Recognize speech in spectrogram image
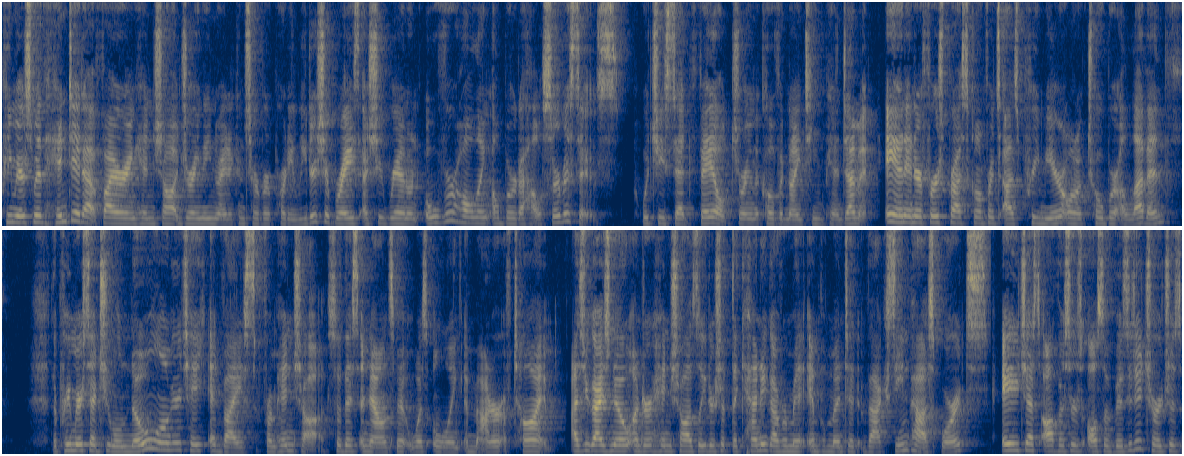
Premier Smith hinted at firing Hinshaw during the United Conservative Party leadership race as she ran on overhauling Alberta Health Services, which she said failed during the COVID 19 pandemic. And in her first press conference as Premier on October 11th, the Premier said she will no longer take advice from Hinshaw, so this announcement was only a matter of time. As you guys know, under Hinshaw's leadership, the Kenney government implemented vaccine passports. AHS officers also visited churches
